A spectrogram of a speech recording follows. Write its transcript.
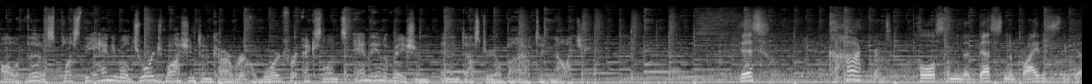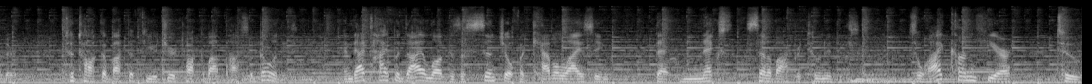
All of this, plus the annual George Washington Carver Award for Excellence and Innovation in Industrial Biotechnology. This conference pulls some of the best and the brightest together to talk about the future, talk about possibilities. And that type of dialogue is essential for catalyzing that next set of opportunities. So I come here to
